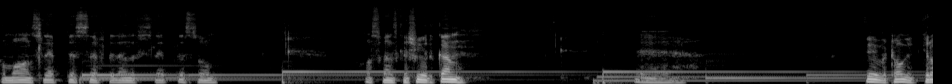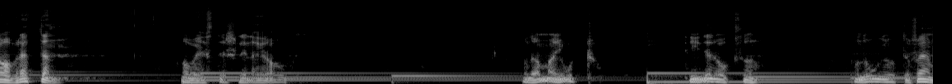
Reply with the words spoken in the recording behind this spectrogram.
roman släpptes, efter den släpptes så har Svenska kyrkan eh, övertagit gravrätten av Esters lilla grav. Och det har man gjort tidigare också. Hon dog 85.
